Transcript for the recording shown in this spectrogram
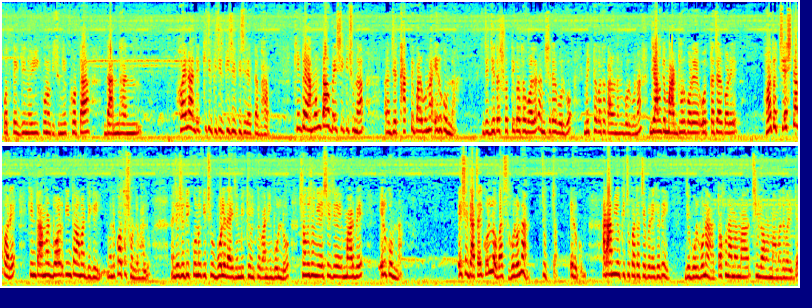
প্রত্যেকদিন ওই কোনো কিছু নিয়ে খোটা, দান ধান হয় না, যে কিছু কিছু কিছু একটা ভাব। কিন্তু এমনটাও বেশি কিছু না যে থাকতে পারব না, এরকম না। যে যেটা সত্যি কথা বলার, আমি সেটাই বলব। মিথ্যা কথা কারণ আমি বলব না। যে আমাকে মারধর করে, অত্যাচার করে, হয়তো চেষ্টা করে, কিন্তু আমার বর কিন্তু আমার দিকেই মানে কথা শুনে ভালো। যে যদি কোনো কিছু বলে দেয় যে মিথ্যে মিথ্যে বানিয়ে বলল, সঙ্গে সঙ্গে এসে যে মারবে, এরকম না। এসে যাচাই করল বাস হলো না, চুপচাপ, এরকম। আর আমিও কিছু কথা চেপে রেখে দিই, যে বলব না, তখন আমার মা ছিল আমার মামাদের বাড়িতে।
